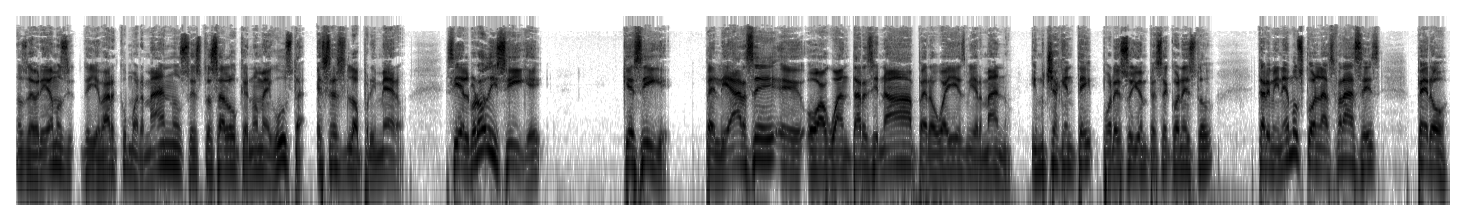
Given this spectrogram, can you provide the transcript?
nos deberíamos de llevar como hermanos, esto es algo que no me gusta. Eso es lo primero. Si el Brody sigue, ¿qué sigue? pelearse eh, o aguantar y decir, no, pero güey, es mi hermano. Y mucha gente, por eso yo empecé con esto, terminemos con las frases, pero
